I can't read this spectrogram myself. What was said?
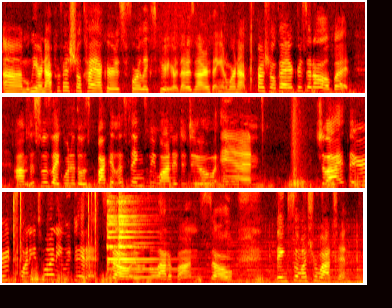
um, we are not professional kayakers for Lake Superior. That is not our thing and we're not professional kayakers at all, but um, this was like one of those bucket list things we wanted to do and July 3rd, 2020, we did it. So it was a lot of fun. So thanks so much for watching.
